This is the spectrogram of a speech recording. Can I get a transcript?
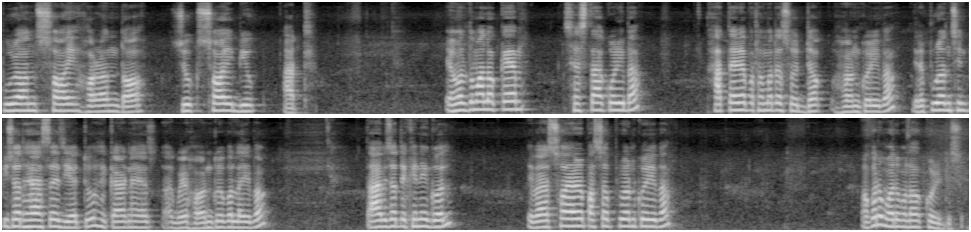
পূৰণ ছয় হৰণ দহ যোগ ছয় বিয়োগ আঠ। এই হ'ল তোমালোকে চেষ্টা কৰিবা সাতেৰে প্ৰথমতে চৈধ্যক হৰণ কৰিবা। এতিয়া পূৰণ চিন পিছতহে আছে যিহেতু সেইকাৰণে আগবাঢ়ি হৰণ কৰিব লাগিব। তাৰপিছত এইখিনি গ'ল। এইবাৰ ছয় আৰু পাঁচক পূৰণ কৰিবা। অকণো মই তোমালোকক কৰি দিছোঁ।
